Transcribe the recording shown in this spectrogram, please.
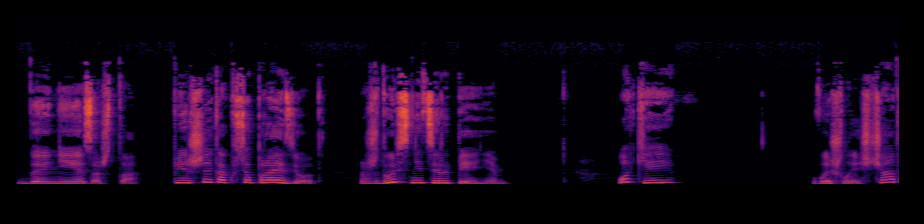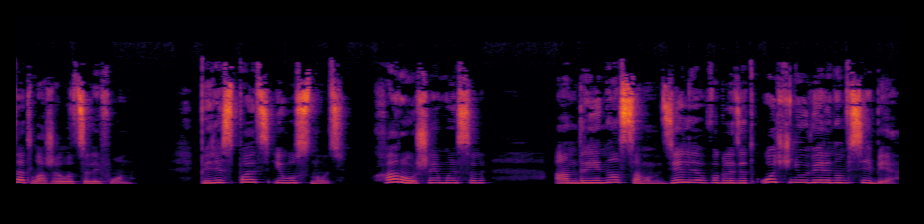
Да не за что. Пиши, как все пройдет. Жду с нетерпением. Окей. Вышла из чата, отложила телефон. Переспать и уснуть. Хорошая мысль. Андрей на самом деле выглядит очень уверенным в себе.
